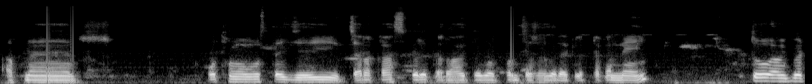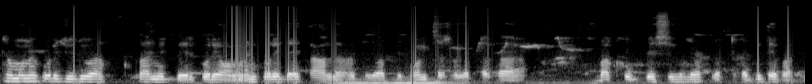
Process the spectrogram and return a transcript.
আপনার প্রথম অবস্থায় যেই যারা কাজ করে, তারা হয়তো বা পঞ্চাশ হাজার, এক লাখ টাকা নেয়। তো আমি বেটার মনে করি, যদি পারমিট বের করে অনলাইন করে দেয়, তাহলে হয়তো আপনি পঞ্চাশ হাজার টাকা বা খুব বেশি হলে এক লাখ টাকা দিতে পারেন,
